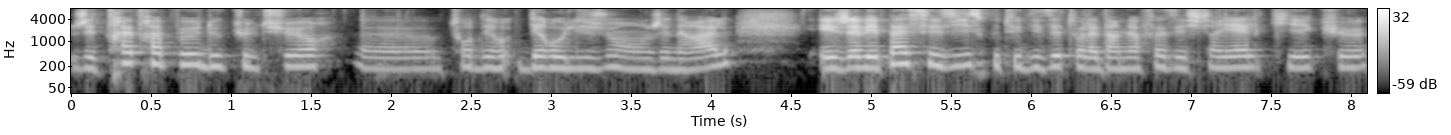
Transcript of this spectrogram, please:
j'ai très très peu de culture euh, autour des religions en général et j'avais pas saisi ce que tu disais toi la dernière fois Zéphiriel qui est que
